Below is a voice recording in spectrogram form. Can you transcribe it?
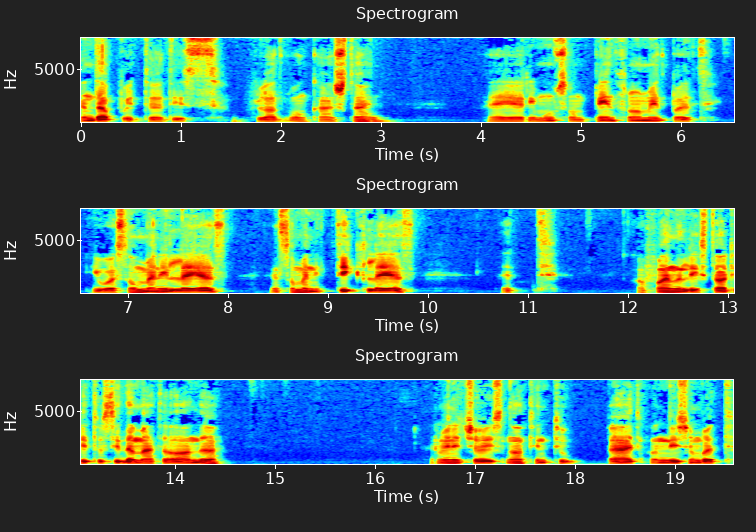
end up with uh, this Vlad von Carstein I removed some paint from it but it was so many layers and so many thick layers that I finally started to see the metal under. The miniature is not in too bad condition but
